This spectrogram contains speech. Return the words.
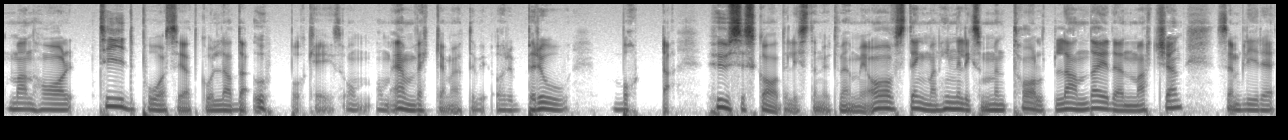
Man har tid på sig att gå och ladda upp, okej, okay, om, om en vecka möter vi Örebro borta hur ser skadelistan ut? Vem är avstängd? Man hinner liksom mentalt landa i den matchen. Sen blir det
